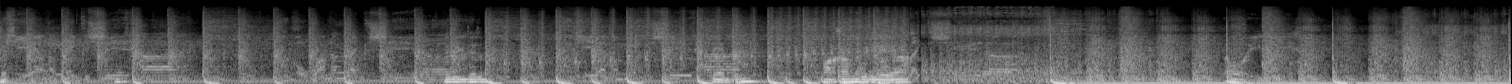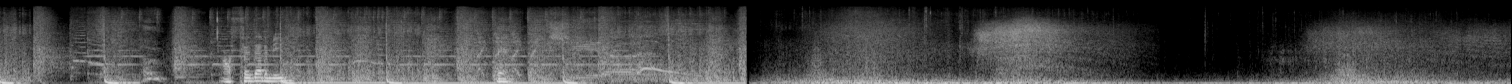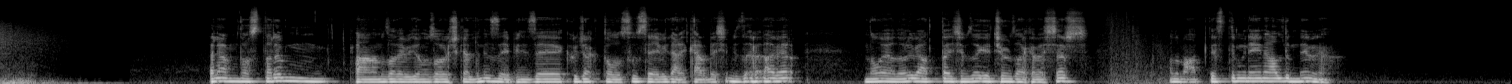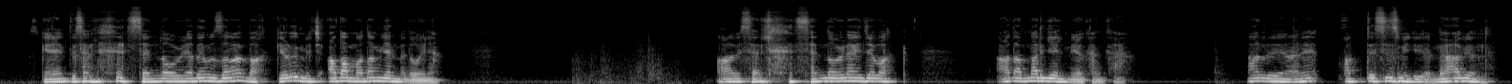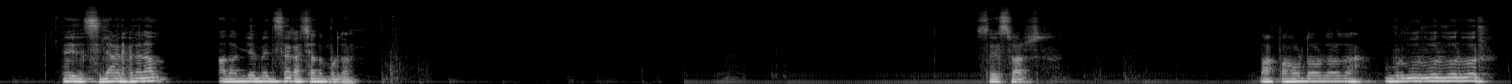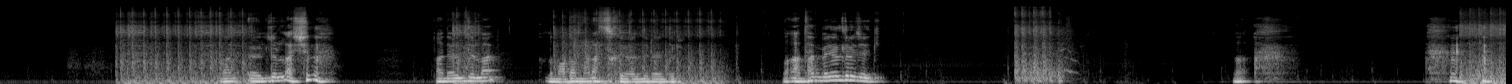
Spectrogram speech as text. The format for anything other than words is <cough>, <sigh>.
geçer. Yürü gidelim. Gördüm. Arkamda biri geliyor. Oy. Affeder miyim? Dostlarım. Kanalımıza ve videomuza hoş geldiniz. Hepinize kucak dolusu sevgiler. Kardeşimizle <laughs> beraber Nova'ya doğru bir atlayışımıza geçiyoruz arkadaşlar. Oğlum abdestimi neyini aldım değil mi? Genellikle sen, <laughs> seninle oynadığımız zaman bak gördün mü hiç adam adam gelmedi oyuna. Abi sen <laughs> seninle oynayınca bak adamlar gelmiyor kanka. Harbi yani abdestsiz mi gidiyor? Ne yapıyorsun? Neyse silahını falan al. Adam gelmediyse kaçalım buradan. Ses var. Bak bak orada orada orada. Vur vur vur vur vur. Lan öldür lan şunu. Lan öldür lan. Oğlum adam bana sıkıyor öldür öldür. Lan adam beni öldürecek. Lan. <laughs>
